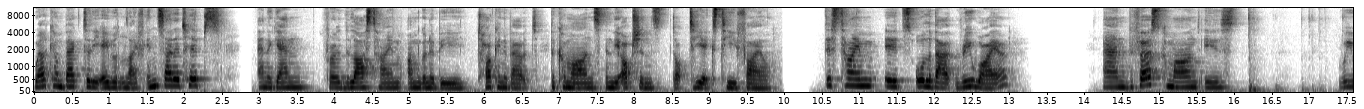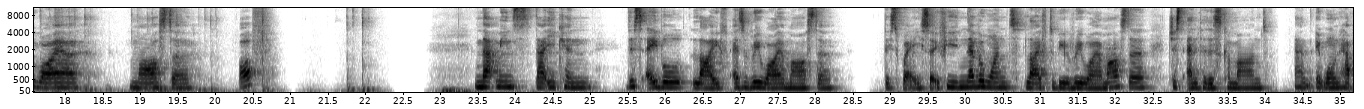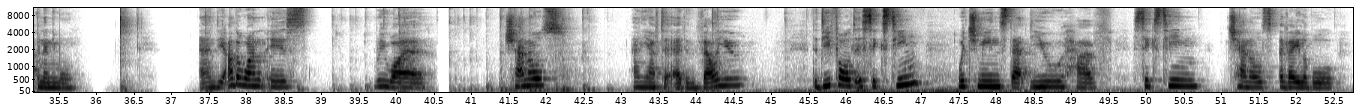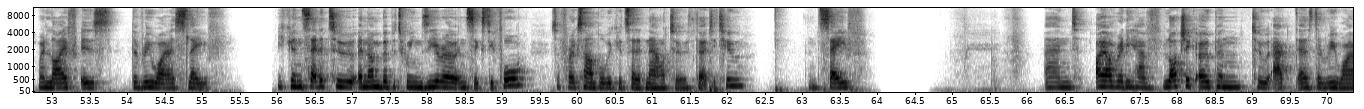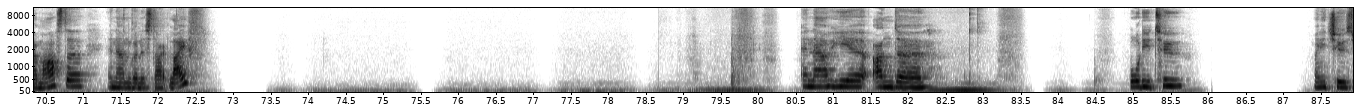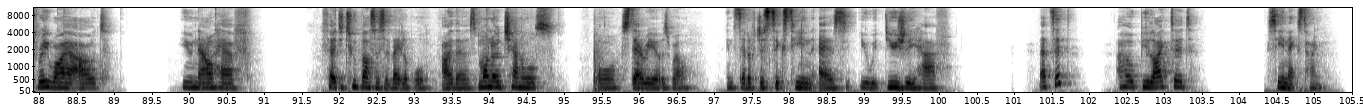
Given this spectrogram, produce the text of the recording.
Welcome back to the Ableton Live Insider Tips. And again, for the last time, I'm going to be talking about the commands in the options.txt file. This time it's all about rewire. And the first command is rewire master off. And that means that you can disable live as a rewire master this way. So if you never want live to be a rewire master, just enter this command and it won't happen anymore. And the other one is rewire channels and you have to add a value. The default is 16, which means that you have 16 channels available when live is the rewire slave. You can set it to a number between 0 and 64. So for example, we could set it now to 32 and save. And I already have Logic open to act as the rewire master and I'm going to start live. And now here under Audio 2, when you choose Rewire Out, you now have 32 buses available, either as mono channels or stereo as well, instead of just 16 as you would usually have. That's it. I hope you liked it. See you next time.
